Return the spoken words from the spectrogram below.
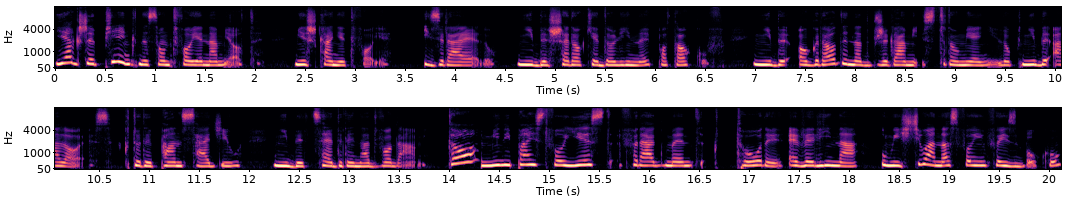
jakże piękne są twoje namioty, mieszkanie twoje, Izraelu. Niby szerokie doliny potoków, niby ogrody nad brzegami strumieni lub niby aloes, który Pan sadził, niby cedry nad wodami. To, mili Państwo, jest fragment, który Ewelina umieściła na swoim Facebooku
